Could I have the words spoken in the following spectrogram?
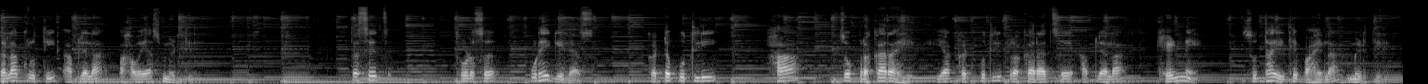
कलाकृती आपल्याला पाहावयास मिळतील. तसेच थोडंसं पुढे गेल्यास कटपुतली हा जो प्रकार आहे या कटपुतली प्रकाराचे आपल्याला खेळणे सुद्धा इथे पाहायला मिळतील.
